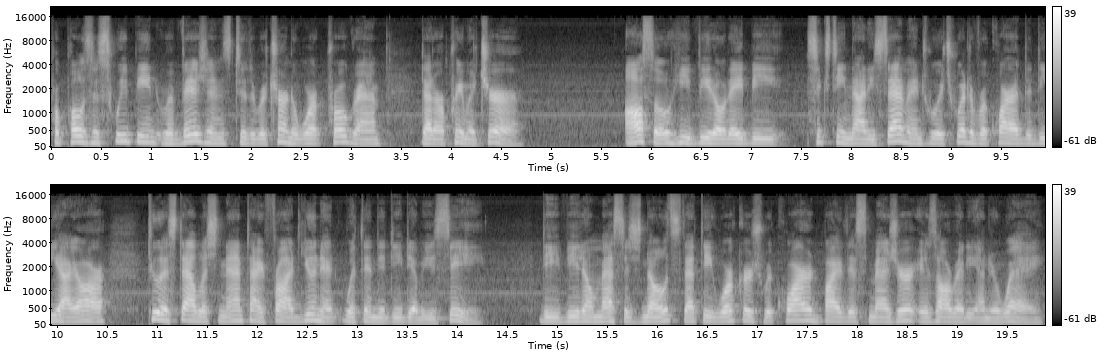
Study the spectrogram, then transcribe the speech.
proposes sweeping revisions to the return to work program that are premature. Also, he vetoed AB 1697, which would have required the DIR to establish an anti fraud unit within the DWC. The veto message notes that the workers required by this measure is already underway.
